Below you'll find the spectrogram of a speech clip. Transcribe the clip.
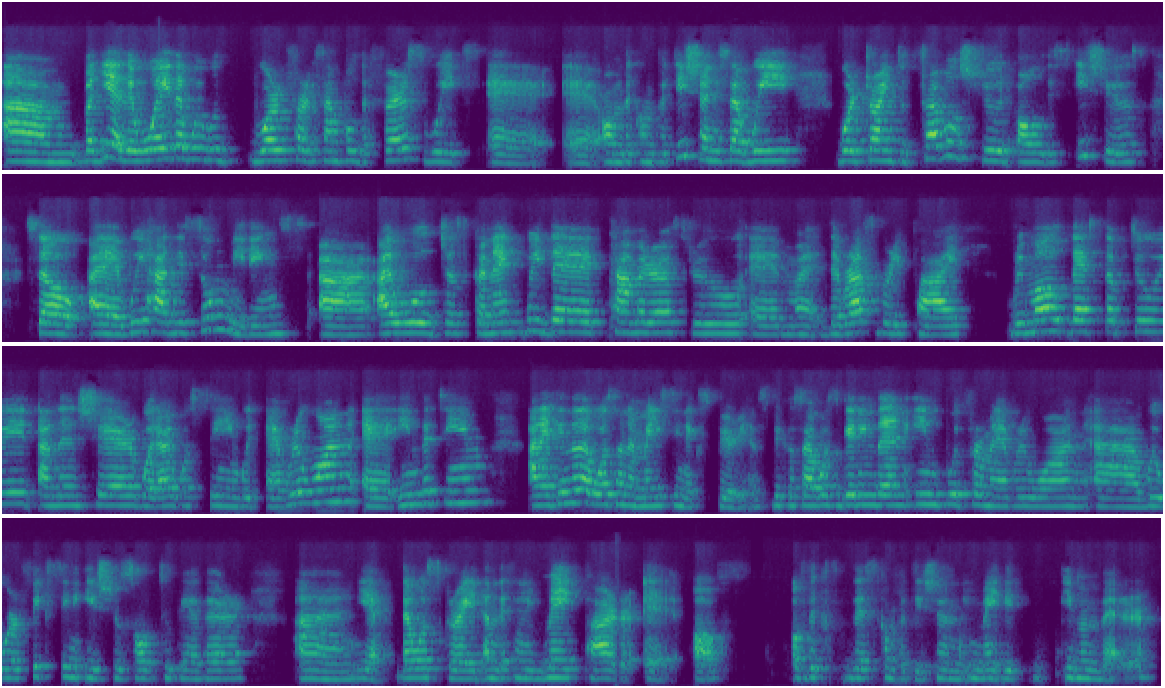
Um, but yeah, the way that we would work, for example, the first weeks uh, uh, on the competition is that we were trying to troubleshoot all these issues. So uh, we had these Zoom meetings. Uh, I will just connect with the camera through uh, the Raspberry Pi, remote desktop to it, and then share what I was seeing with everyone uh, in the team. And I think that was an amazing experience because I was getting then input from everyone. We were fixing issues all together. And yeah, that was great and definitely made part uh, of, of the, this competition. It made it even better.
